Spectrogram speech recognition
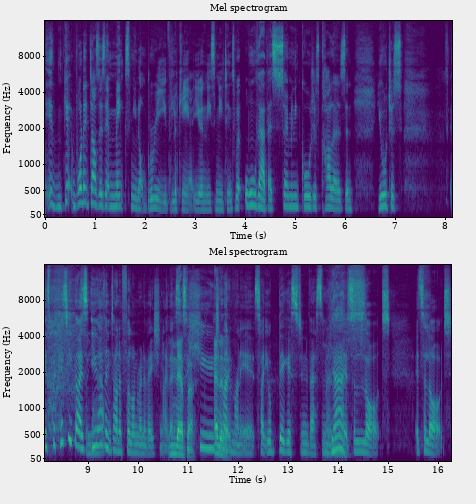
It, get, what it does is it makes me not breathe looking at you in these meetings. We're all there. There's so many gorgeous colours, and you're just It's because you guys, you haven't done a full on renovation like this. It's Never. a huge amount of money. It's like your biggest investment. Yes. It's a lot. It's a lot.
